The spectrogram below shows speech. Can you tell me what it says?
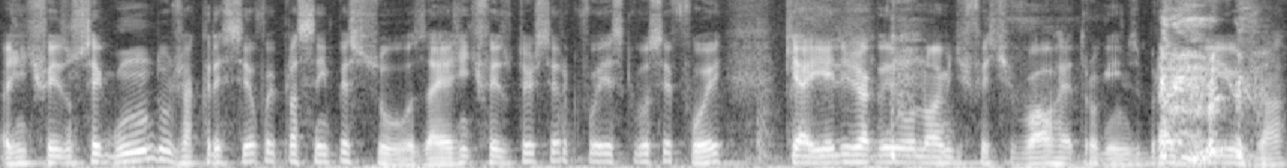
a gente fez um segundo, já cresceu, foi para 100 pessoas. Aí a gente fez o terceiro, que foi esse que você foi, que aí ele já ganhou o nome de Festival Retro Games Brasil, já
